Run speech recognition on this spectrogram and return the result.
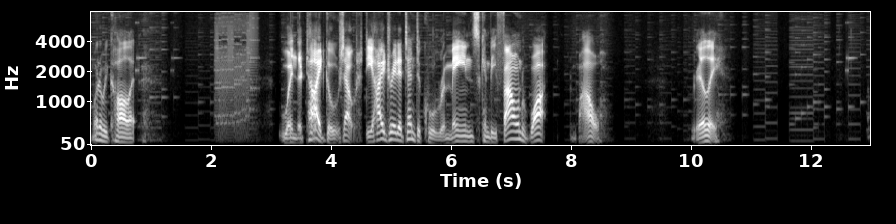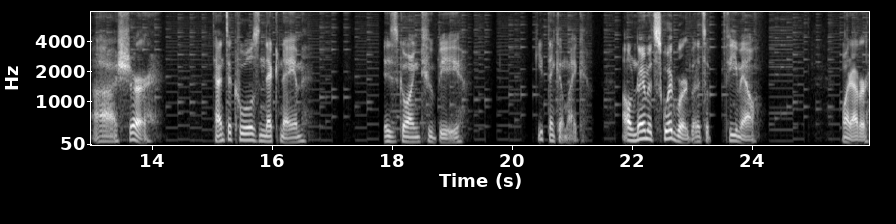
What do we call it? When the tide goes out, dehydrated tentacle remains can be found. What? Wow. Really? Uh, sure. Tentacool's nickname is going to be. Keep thinking, like, I'll name it Squidward, but it's a female. Whatever.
